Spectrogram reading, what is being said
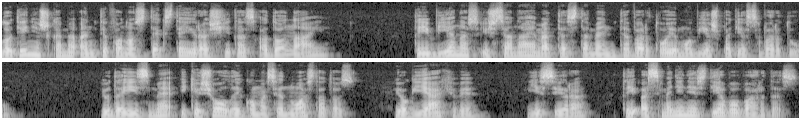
Lotyniškame antifonos tekste įrašytas adonai tai vienas iš senajame testamente vartojamų viešpaties vardų. Judaizme iki šiol laikomasi nuostatos jog jahvė jis yra tai asmeninis dievo vardas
